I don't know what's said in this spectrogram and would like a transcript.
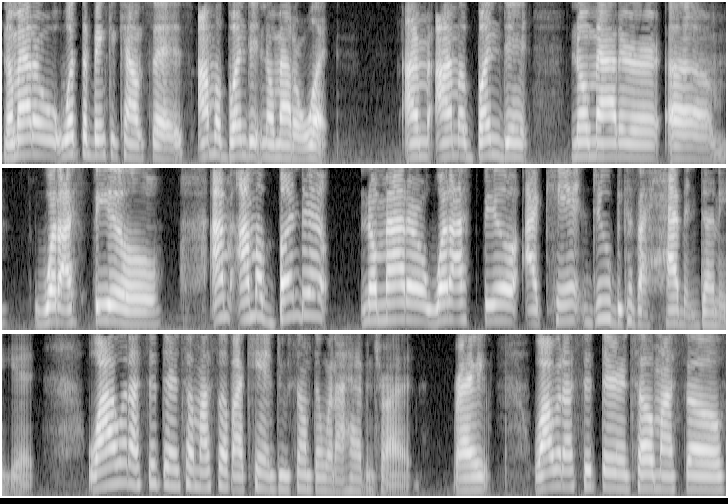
No matter what the bank account says, I'm abundant no matter what. I'm I'm abundant no matter um, what I feel. I'm I'm abundant no matter what I feel I can't do because I haven't done it yet. Why would I sit there and tell myself I can't do something when I haven't tried? Right? Why would I sit there and tell myself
